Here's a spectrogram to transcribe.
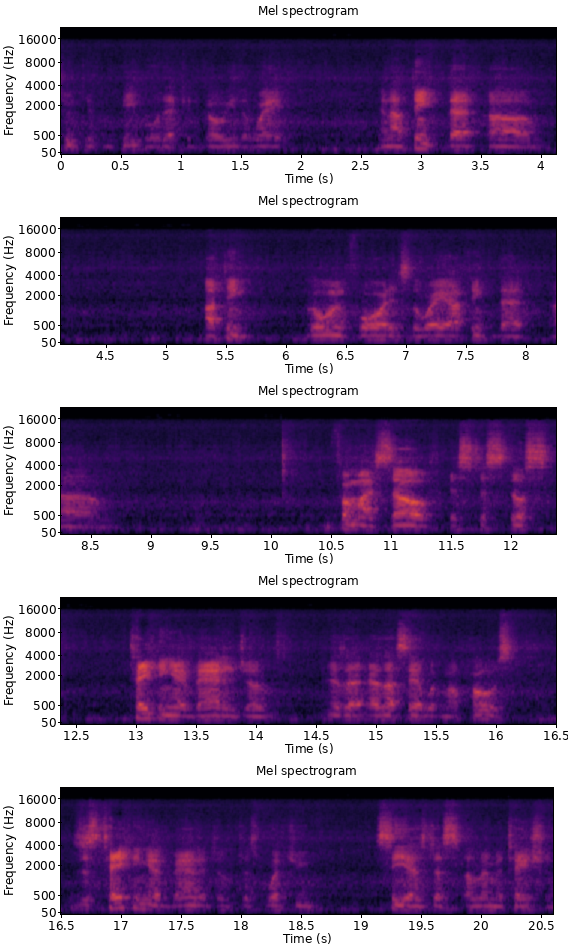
two different people that can go either way. And I think that um, I think going forward is the way. I think that um, for myself, it's just still taking advantage of, as I, as I said with my post, just taking advantage of just what you see as just a limitation.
